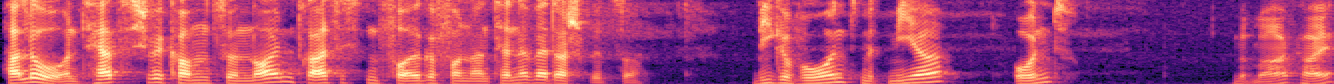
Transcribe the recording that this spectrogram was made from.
Hallo und herzlich willkommen zur 39. Folge von Antenne Wetterspitze. Wie gewohnt mit mir und Mit Marc, hi.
